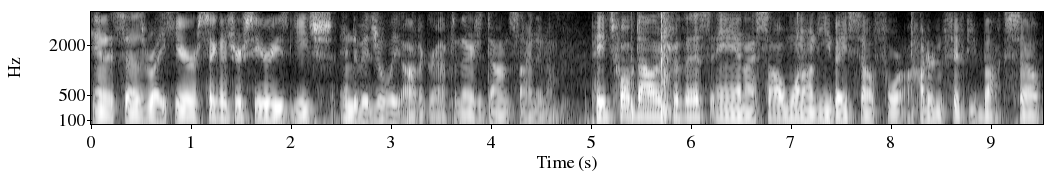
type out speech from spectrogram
And it says right here, signature series, each individually autographed. And there's Don signing them. Paid $12 for this and I saw one on eBay sell for 150 bucks. So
